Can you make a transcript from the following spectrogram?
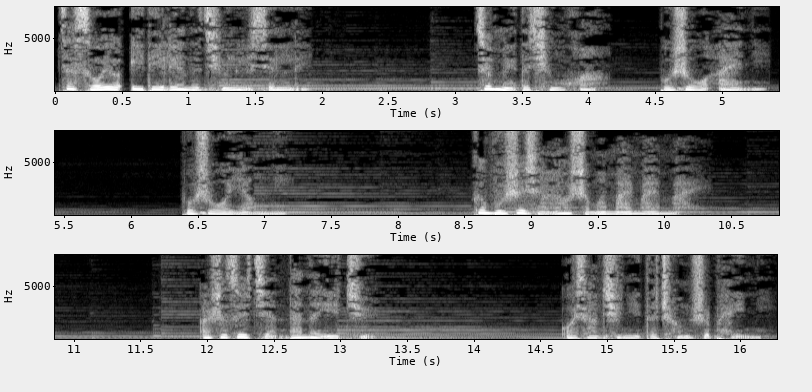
在所有异地恋的情侣心里，最美的情话，不是我爱你，不是我养你，更不是想要什么买买买，而是最简单的一句：我想去你的城市陪你。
